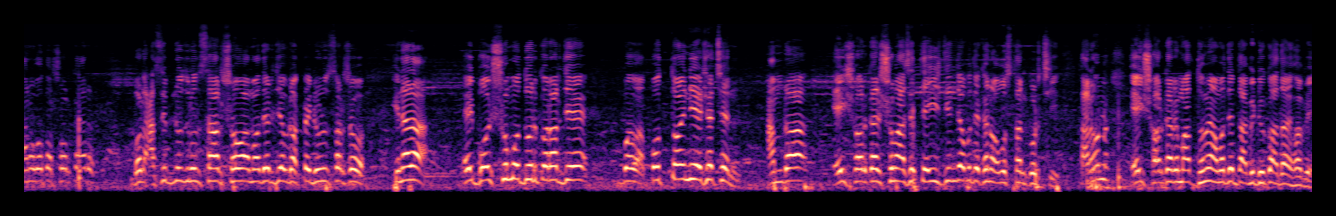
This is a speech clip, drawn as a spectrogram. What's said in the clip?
মানবতা সরকার বড় আসিফ নজরুল স্যার সহ আমাদের যে ডক্টর ইউনুস স্যার সহ এনারা এই বৈষম্য দূর করার যে প্রত্যয় নিয়ে এসেছেন আমরা এই সরকারের সময় আছে তেইশ দিন যাবত এখানে অবস্থান করছি। কারণ এই সরকারের মাধ্যমে আমাদের দাবিটুকু আদায় হবে।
